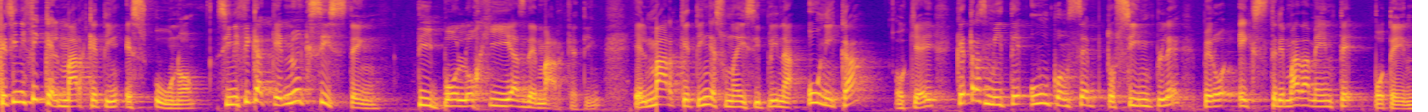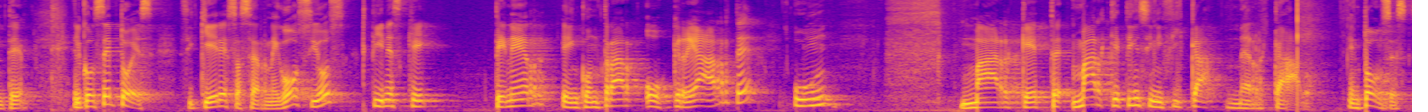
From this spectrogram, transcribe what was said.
¿Qué significa el marketing es uno? Significa que no existen tipologías de marketing. El marketing es una disciplina única ¿ok? Que transmite un concepto simple pero extremadamente potente. El concepto es, si quieres hacer negocios, tienes que tener, encontrar o crearte un market. Marketing significa mercado. Entonces,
